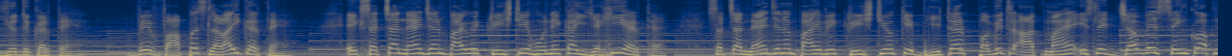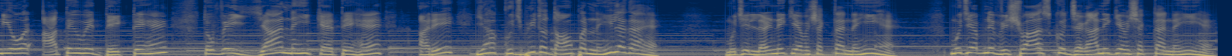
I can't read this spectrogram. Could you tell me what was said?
युद्ध करते हैं। वे वापस लड़ाई करते हैं। एक सच्चा नया जन्म पाए हुए क्रिस्टीय होने का यही अर्थ है सच्चा नए जन्म पाए हुए क्रिस्टियों के भीतर पवित्र आत्मा है। इसलिए जब वे सिंह को अपनी ओर आते हुए देखते हैं तो वे या नहीं कहते हैं, अरे, यह कुछ भी तो दांव पर नहीं लगा है। मुझे लड़ने की आवश्यकता नहीं है। मुझे अपने विश्वास को जगाने की आवश्यकता नहीं है।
